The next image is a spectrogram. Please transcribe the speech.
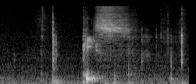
Peace.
